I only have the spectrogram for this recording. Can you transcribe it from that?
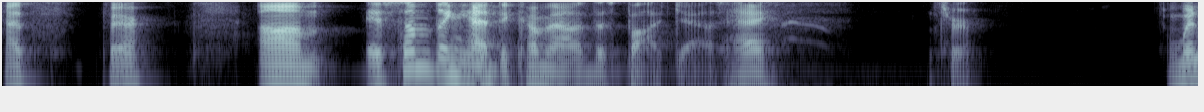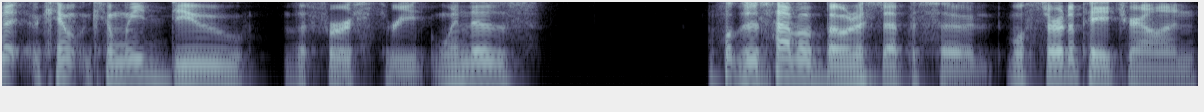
that's fair. Um, if something had to come out of this podcast, Hey, Sure. When it, can can we do the first three? When does we'll just have a bonus episode? We'll start a Patreon,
